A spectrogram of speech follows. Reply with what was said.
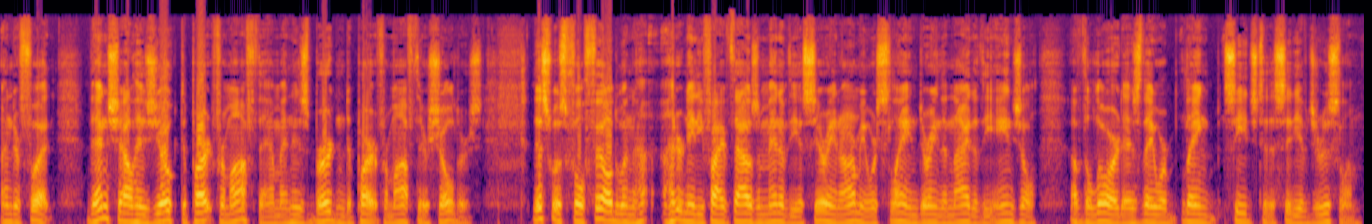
underfoot. Then shall his yoke depart from off them, and his burden depart from off their shoulders. This was fulfilled when 185,000 men of the Assyrian army were slain during the night of the angel of the Lord as they were laying siege to the city of Jerusalem.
